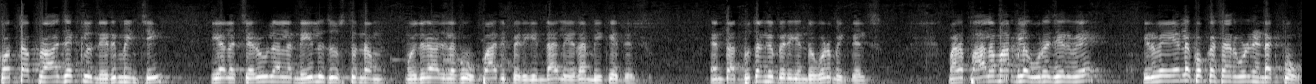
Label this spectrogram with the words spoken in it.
కొత్త ప్రాజెక్టులు నిర్మించి ఇవాళ చెరువులలో నీళ్ళు చూస్తున్నాం ముదిరాజులకు ఉపాధి పెరిగిందా లేదా మీకే తెలుసు. ఎంత అద్భుతంగా పెరిగిందో కూడా మీకు తెలుసు. మన పాలమార్కుల ఊర చెరువే ఇరవై ఏళ్ళకు ఒక్కసారి కూడా నిండకపోవు.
